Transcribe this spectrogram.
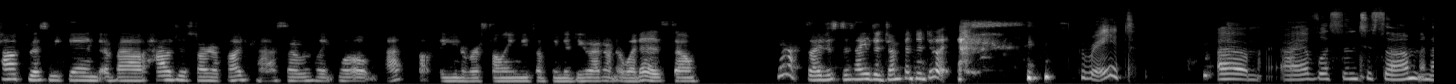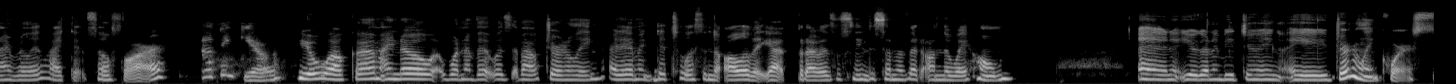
talk this weekend about how to start a podcast. So I was like, Well, that's not the universe telling me something to do. I don't know what is. So yeah, so I just decided to jump in and do it. Great. Um, I have listened to some and I really like it so far. Oh, thank you. You're welcome. I know one of it was about journaling. I didn't get to listen to all of it yet, but I was listening to some of it on the way home. And you're going to be doing a journaling course,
